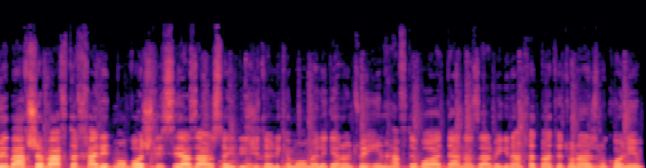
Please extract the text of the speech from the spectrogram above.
توی بخش وقت خرید ما واچلیستی از ارزهای دیجیتالی که معاملهگران توی این هفته باید در نظر بگیرن خدمتتون عرض می‌کنیم.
